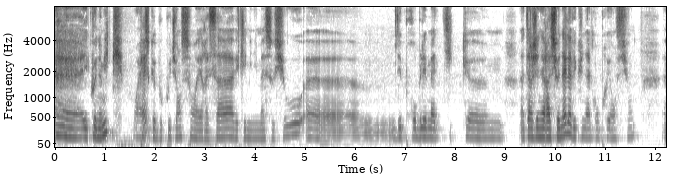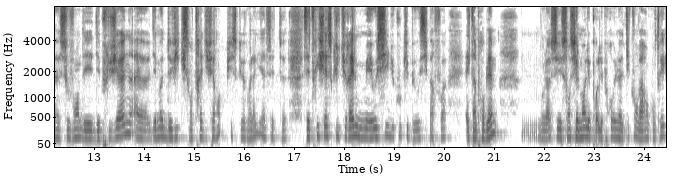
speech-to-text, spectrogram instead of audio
euh, économique, Ouais. puisque beaucoup de gens sont à RSA avec les minima sociaux, euh, des problématiques euh, intergénérationnelles avec une incompréhension souvent des, des plus jeunes, euh, des modes de vie qui sont très différents, puisque voilà il y a cette cette richesse culturelle, mais aussi du coup qui peut aussi parfois être un problème. Voilà, c'est essentiellement les, les problématiques qu'on va rencontrer,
